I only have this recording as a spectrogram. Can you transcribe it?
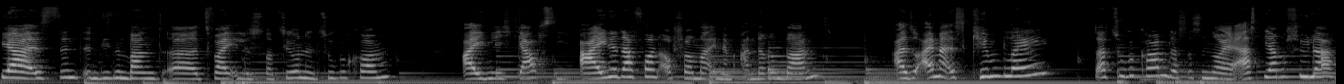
Ja, es sind in diesem Band äh, zwei Illustrationen hinzugekommen. Eigentlich gab es die eine davon auch schon mal in einem anderen Band. Also einmal ist Kimbley dazugekommen. Das ist ein neuer Erstjahresschüler.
